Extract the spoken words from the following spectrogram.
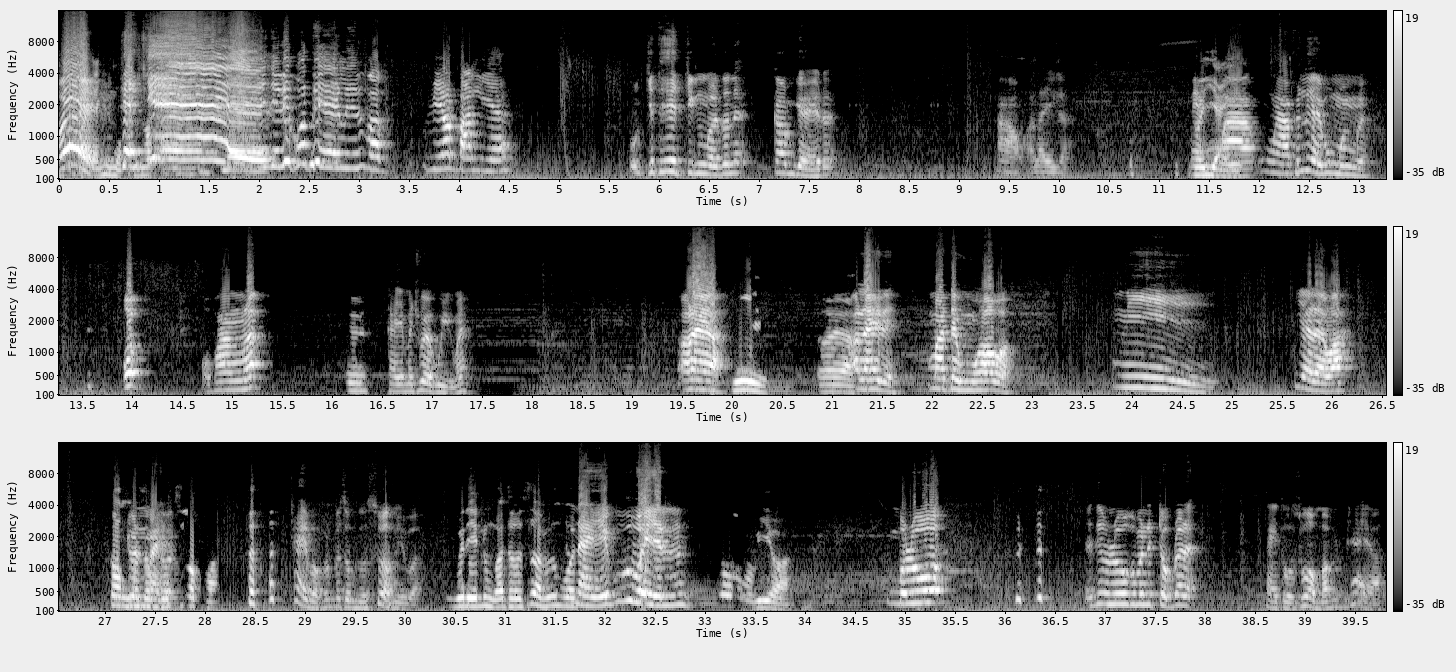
เฮ้ยเจ๊เจ๊เจ๊นี่โคตรเท่เลยสัตว์เมียบันเลียโอ้ยเท่จริงเลยตัวเนี้ยกล้ามใหญ่ด้วยอ้าวอะไรอีกันตัวใหญ่มามาไปเรื่อยพวกมึงเลยโอ๊ยโอ้พังละเออใครจะมาช่วยกูอีกไหมอะไรอะเฮ้ยอะไรอะอะไรเนี่ย มาแต่หัววะนี่นี่อะไรวะ กล้องผสมตัวส้วมเหรอใช่บอกมันผสมตัวส้วมอยู่วะอประเด็นหนุ่มเอาโทรศัพท์ข้างบนไหนกูก็ไม่เห็นโอ้โหพี่วะไม่รู้แต่ที่รู้ก็มันจะจบแล้วแหละไหนตัวส้วมวะมันไม่ใช่เหรอ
